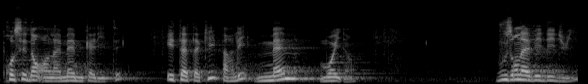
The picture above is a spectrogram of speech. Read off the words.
procédant en la même qualité, est attaqué par les mêmes moyens. Vous en avez déduit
